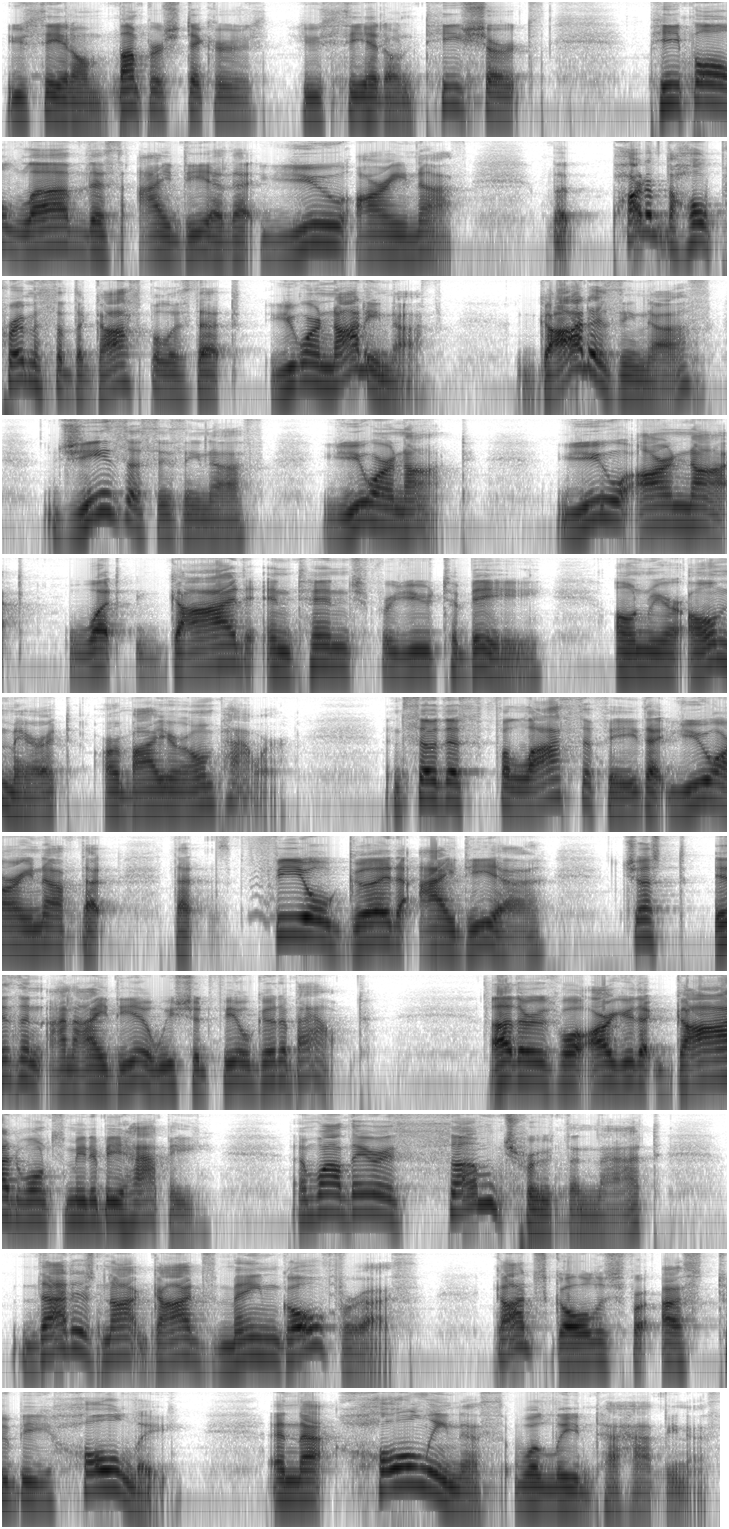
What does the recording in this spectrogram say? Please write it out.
You see it on bumper stickers, You see it on t shirts. People love this idea that you are enough. But part of the whole premise of the gospel is that you are not enough. God is enough. Jesus is enough. You are not. You are not what God intends for you to be on your own merit or by your own power. And so this philosophy that you are enough, that that feel good idea just isn't an idea we should feel good about. Others will argue that God wants me to be happy. And while there is some truth in that, that is not God's main goal for us. God's goal is for us to be holy and that holiness will lead to happiness.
